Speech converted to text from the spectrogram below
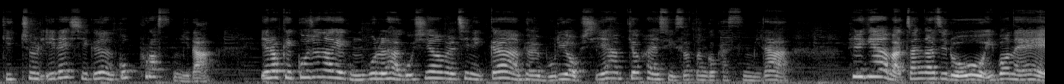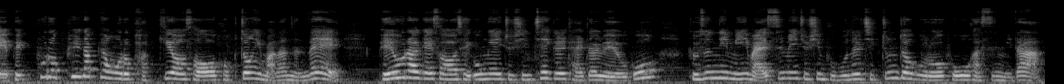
기출 1회씩은 꼭 풀었습니다. 이렇게 꾸준하게 공부를 하고 시험을 치니까 별 무리 없이 합격할 수 있었던 것 같습니다. 필기와 마찬가지로 이번에 100% 필답형으로 바뀌어서 걱정이 많았는데 배우락에서 제공해 주신 책을 달달 외우고 교수님이 말씀해 주신 부분을 집중적으로 보고 갔습니다.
